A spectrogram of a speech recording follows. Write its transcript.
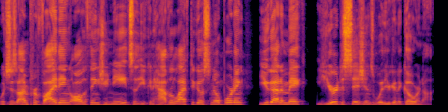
which is I'm providing all the things you need so that you can have the life to go snowboarding. You got to make your decisions whether you're going to go or not.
